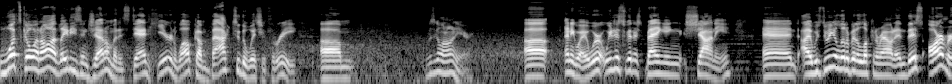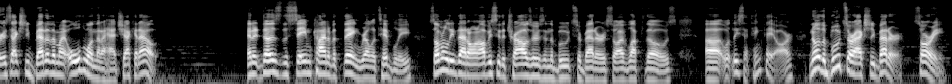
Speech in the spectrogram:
What's going on, ladies and gentlemen? It's Dan here, and welcome back to The Witcher 3. Um, what is going on here? Uh, anyway, we're, we just finished banging Shani, and I was doing a little bit of looking around, and this armor is actually better than my old one that I had. Check it out. And it does the same kind of a thing, relatively. So I'm going to leave that on. Obviously, the trousers and the boots are better, so I've left those. Uh, well, at least I think they are. No, the boots are actually better. Sorry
